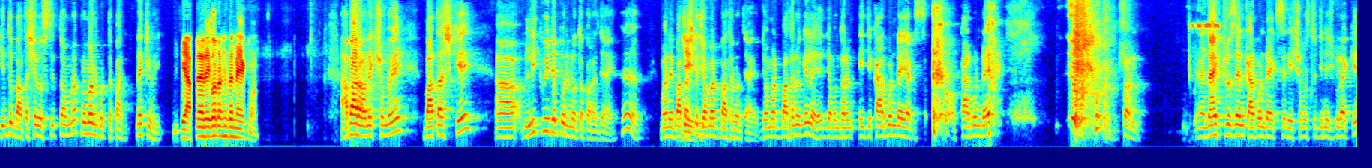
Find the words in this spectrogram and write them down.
কিন্তু বাতাসের অস্তিত্ব আমরা প্রমাণ করতে পারি। নাকি ভাই? জি আপনার এই কথার সাথে আমি একমত। আবার অনেক সময় বাতাসকে লিকুইডে পরিণত করা যায় হ্যাঁ? মানে বাতাসকে জমাট বাঁধানো যায়। জমাট বাঁধানো গেলে যেমন ধরেন এই যে carbon di carbon di sorry nitrogen, carbon dioxide এই সমস্ত জিনিসগুলাকে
